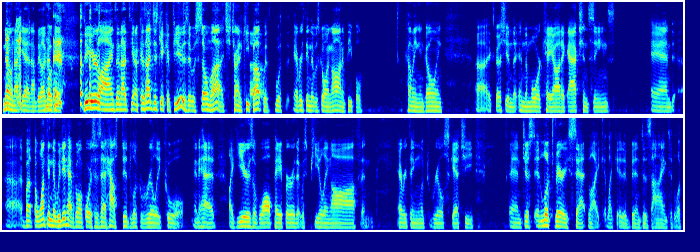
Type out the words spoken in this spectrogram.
no, not yet. And I'd be like, okay, do your lines. And I, you know, cause I just get confused. It was so much trying to keep up with, with everything that was going on and people coming and going, uh, especially in the, in the more chaotic action scenes. And, uh, but the one thing that we did have going for us is that house did look really cool. And it had like years of wallpaper that was peeling off and everything looked real sketchy. And just, it looked very set, like, like it had been designed to look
